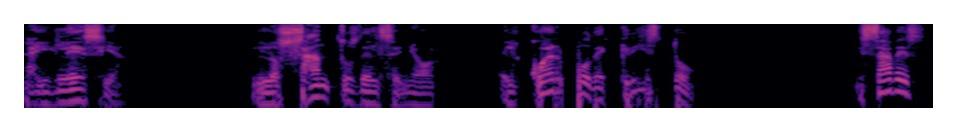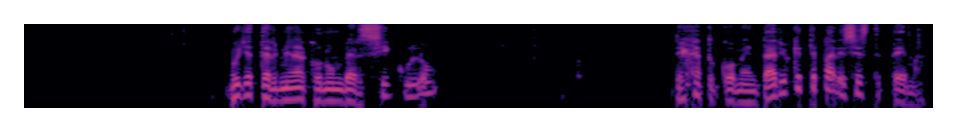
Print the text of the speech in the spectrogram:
La iglesia, los santos del Señor, el cuerpo de Cristo. Y sabes, voy a terminar con un versículo. Deja tu comentario. ¿Qué te parece este tema?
